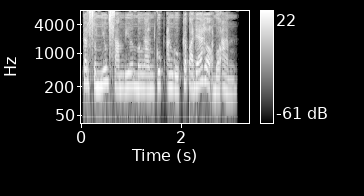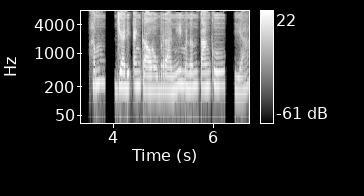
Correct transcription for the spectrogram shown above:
tersenyum sambil mengangguk-angguk kepada Lo Boan. Hem, jadi engkau berani menentangku, ya?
